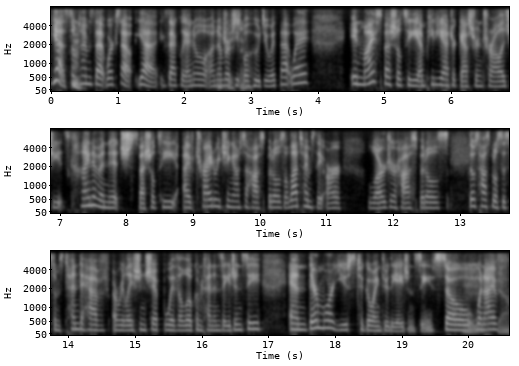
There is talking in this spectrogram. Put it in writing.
yeah, sometimes that works out. Yeah, exactly. I know a number of people who do it that way. In my specialty, I'm pediatric gastroenterology. It's kind of a niche specialty. I've tried reaching out to hospitals. A lot of times they are larger hospitals. Those hospital systems tend to have a relationship with a locum tenens agency, and they're more used to going through the agency. So Mm, when I've yeah.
